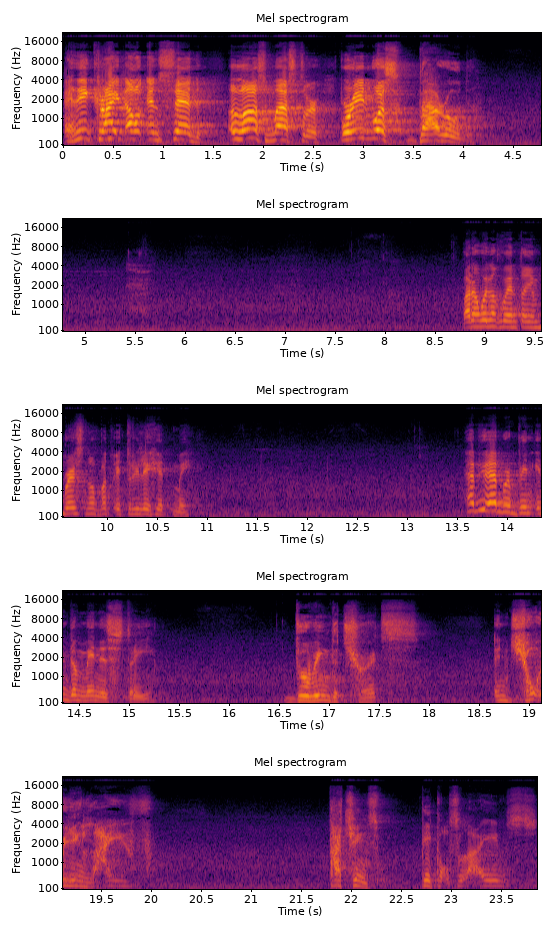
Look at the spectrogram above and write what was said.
and he cried out and said, Alas, master, for it was borrowed. Parang walang kwenta yung verse, no? But it really hit me. Have you ever been in the ministry, doing the church, enjoying life, touching people's lives?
